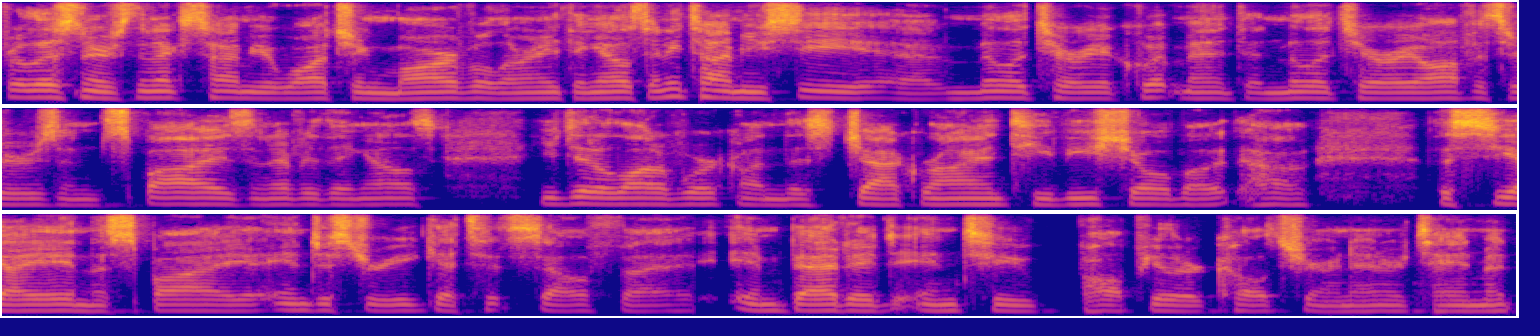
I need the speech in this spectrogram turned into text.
for listeners, the next time you're watching Marvel or anything else, anytime you see uh, military equipment and military officers and spies and everything else, you did a lot of work on this Jack Ryan TV show about how the CIA and the spy industry gets itself uh, embedded into popular culture and entertainment.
